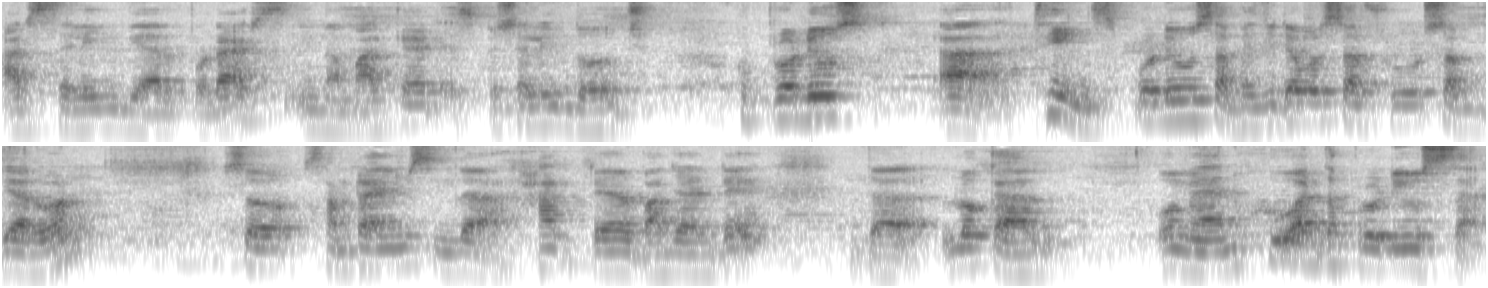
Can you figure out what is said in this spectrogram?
are selling their products in the market, especially those who produce uh, things, produce uh, vegetables or fruits of their own. So sometimes in the hot day or bazar day, the local women who are the producer,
